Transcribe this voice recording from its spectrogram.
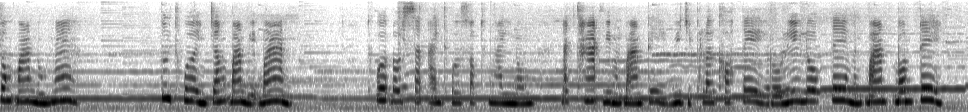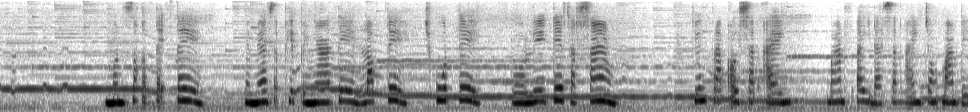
ចង់បាននោះណា គឺធ្វើអញ្ចឹងបានវាបាន ធ្វើដោយសត្វឯងធ្វើសពថ្ងៃនោះ ដាច់ខាតវាមិនបានទេវាជាផ្លូវខុសទេរលាយលោកទេមិនបានបនទេ មិនសុខតិទេមិនមែនសភាពបញ្ញាទេឡប់ទេឈួតទេរលាយទេសត្វសាងយើងប្រាប់ឲ្យសត្វឯងបានស្អីដែលសត្វឯងចង់បានទេ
